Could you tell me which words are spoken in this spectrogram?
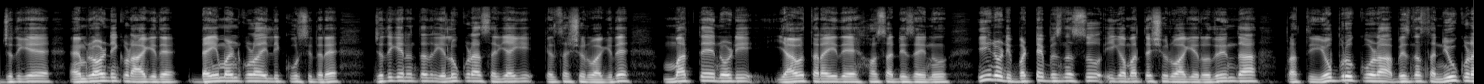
ಜೊತೆಗೆ ಎಂಬ್ರಾಯ್ಡ್ರಿ ಕೂಡ ಆಗಿದೆ. ಡೈಮಂಡ್ ಕೂಡ ಇಲ್ಲಿ ಕೂರಿಸಿದ್ದಾರೆ. ಜೊತೆಗೆ ಏನಂತಂದ್ರೆ ಎಲ್ಲೂ ಕೂಡ ಸರಿಯಾಗಿ ಕೆಲಸ ಶುರುವಾಗಿದೆ. ಮತ್ತೆ ನೋಡಿ ಯಾವ ತರ ಇದೆ ಹೊಸ ಡಿಸೈನು. ಈ ನೋಡಿ ಬಟ್ಟೆ ಬಿಸ್ನೆಸ್ಸು ಈಗ ಮತ್ತೆ ಶುರುವಾಗಿರೋದ್ರಿಂದ ಪ್ರತಿಯೊಬ್ಬರು ಕೂಡ ಬಿಸ್ನೆಸ್ ನೀವು ಕೂಡ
